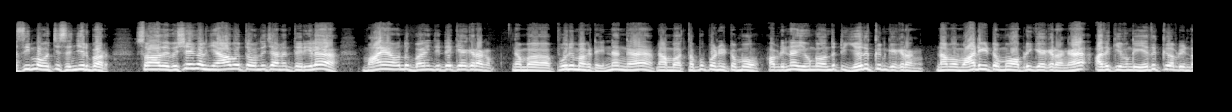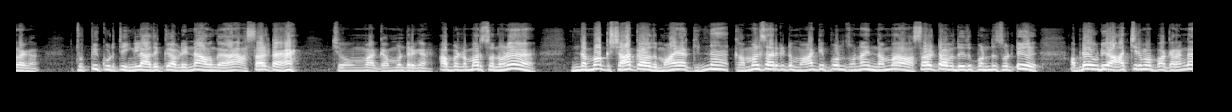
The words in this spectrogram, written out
அசீமை வச்சு செஞ்சிருப்பார். ஸோ அது விஷயங்கள் ஞாபகத்தை வந்துச்சானு தெரியல. மாயா வந்து பயந்துட்டே கேட்குறாங்க நம்ம பூர்ணிமா கிட்ட என்னங்க நம்ம தப்பு பண்ணிட்டோமோ? அப்படின்னா இவங்க வந்துட்டு எதுக்குன்னு கேட்குறாங்க நம்ம மாடிக்கிட்டோமோ அப்படின்னு கேட்குறாங்க அதுக்கு இவங்க எதுக்கு? அப்படின்றாங்க. துப்பி கொடுத்தீங்களா அதுக்கு? அப்படின்னா அவங்க அசால்ட்டை சும்மா கம்முன்றிருங்க அப்படின்ற மாதிரி சொன்னோன்னே இந்த அம்மாவுக்கு ஷாக் ஆகுது. மாயாக்கு என்ன? கமல் சார்கிட்ட மாட்டிப்போன்னு சொன்னால் இந்த அம்மா அசால்ட்டாக வந்து இது பண்ணுது சொல்லிட்டு அப்படியே அப்படியே ஆச்சரியமாக பார்க்குறாங்க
